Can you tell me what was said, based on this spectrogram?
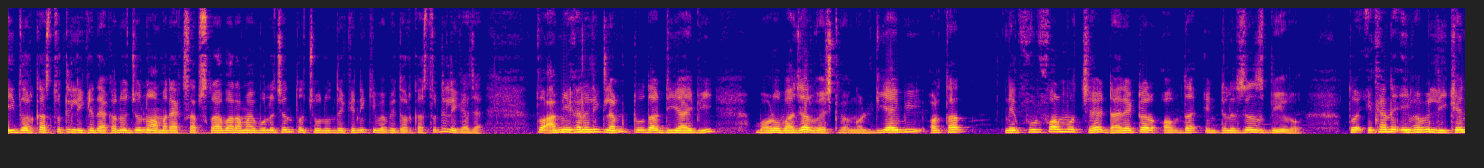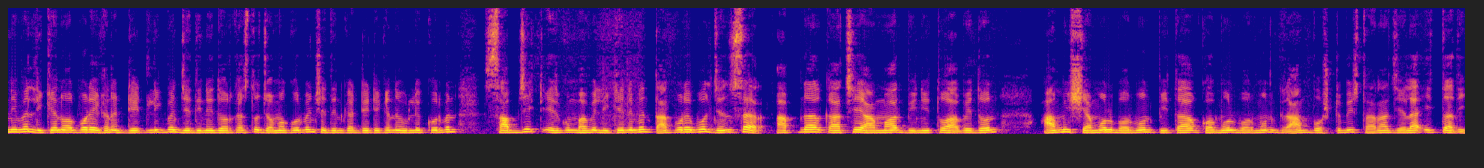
এই দরখাস্তটি লিখে দেখানোর জন্য আমার এক সাবস্ক্রাইবার আমায় বলেছেন, তো চলুন দেখে নিই কীভাবে দরখাস্তটি লেখা যায়। তো আমি এখানে লিখলাম টু দ্য ডিআইবি বড় বাজার ওয়েস্ট বেঙ্গল ডিআইবি অর্থাৎ এর ফুল ফর্ম হচ্ছে director of the intelligence bureau তো এখানে এইভাবে লিখে নেবেন, লিখে নেওয়ার পরে এখানে ডেট লিখবেন, যেদিন এই দরখাস্ত জমা করবেন সেদিনকার ডেট এখানে উল্লেখ করবেন। সাবজেক্ট এরকমভাবে লিখে নেবেন, তারপরে বলছেন, স্যার, আপনার কাছে আমার বিনীত আবেদন আমি শ্যামল বর্মন, পিতা কমল বর্মন, গ্রাম পোস্টবিস থানা, জেলা ইত্যাদি।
